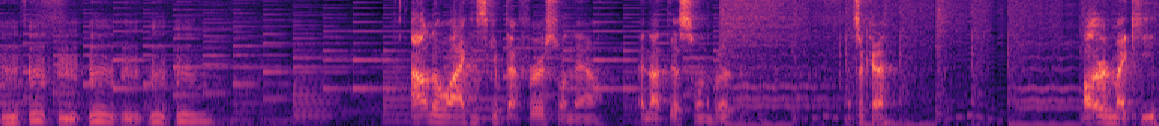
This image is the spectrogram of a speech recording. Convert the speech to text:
Mm -mm -mm I don't know why I can skip that first one now, and not this one, but that's okay. I'll earn my keep.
